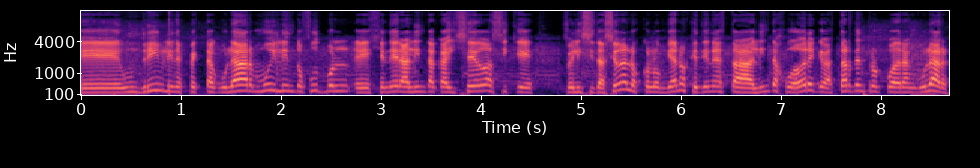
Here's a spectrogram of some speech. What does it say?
eh, un dribbling espectacular, muy lindo fútbol eh, genera Linda Caicedo, así que felicitaciones a los colombianos que tienen a esta linda jugadora que va a estar dentro del cuadrangular.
